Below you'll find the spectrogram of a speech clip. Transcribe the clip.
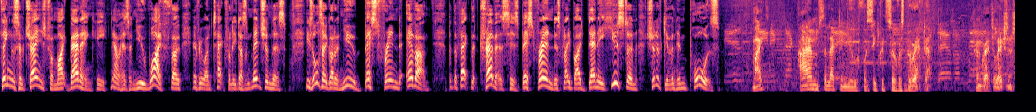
Things have changed for Mike Banning. He now has a new wife, though everyone tactfully doesn't mention this. He's also got a new best friend ever. But the fact that Travis, his best friend, is played by Danny Huston should have given him pause. Mike, I'm selecting you for Secret Service Director. Congratulations.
